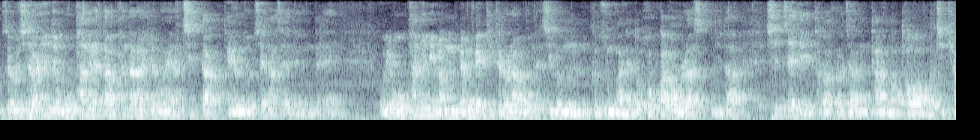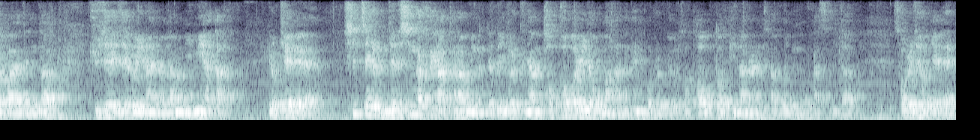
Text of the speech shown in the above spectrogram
오세훈 시장이 이제 오판을 했다고 판단할 경우에는 즉각 대응 조치에 나서야 되는데 오판임이 명, 명백히 드러나고 있는 지금 그 순간에도 호가가 올랐을 뿐이다. 실제 데이터가 그러지 않다. 뭐 더 지켜봐야 된다. 규제 해제로 인한 영향은 미미하다. 이렇게 실제로 문제는 심각하게 나타나고 있는데도 이걸 그냥 덮어버리려고만 하는 행보를 보여서 더욱더 비난을 사고 있는 것 같습니다. 서울 지역에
